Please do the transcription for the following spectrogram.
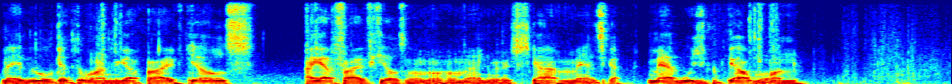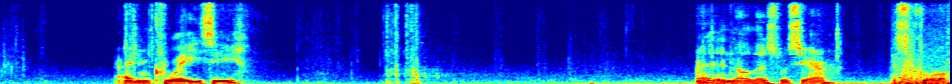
Maybe we'll get the one who got five kills. I got five kills. I don't know how Madman's got. Man's got. Mad Wizard got one. Hiding crazy. I didn't know this was here. It's cool.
